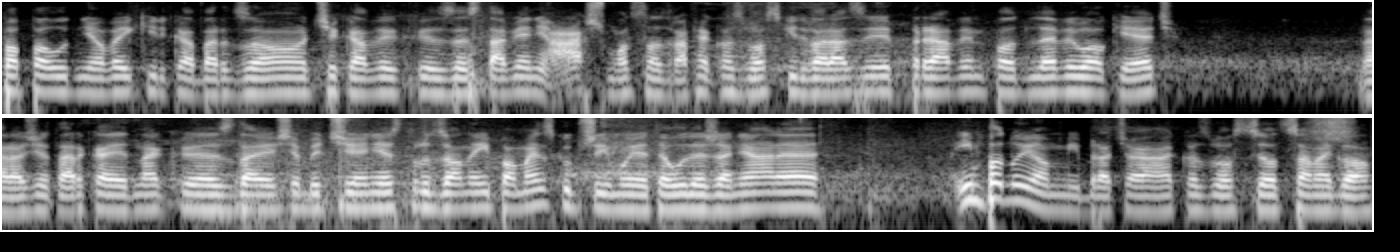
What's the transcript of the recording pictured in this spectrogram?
popołudniowej, kilka bardzo ciekawych zestawień. Aż mocno trafia Kozłowski dwa razy prawym pod lewy łokieć. Na razie Tarka jednak e, zdaje się być niestrudzony i po męsku przyjmuje te uderzenia, ale imponują mi bracia Kozłowscy od samego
